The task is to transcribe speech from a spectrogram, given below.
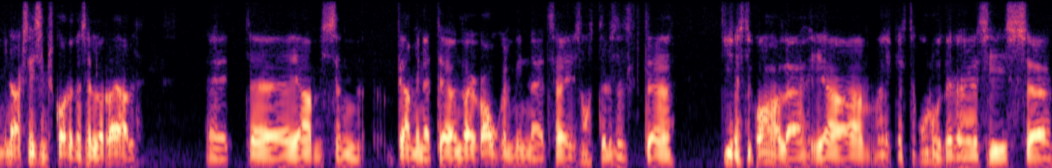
minu jaoks esimest korda sellel rajal. et ja mis on peamine, et ei olnud väga kaugel minna, et sai suhteliselt kiiresti kohale ja väikeste kuludega ja siis äh,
